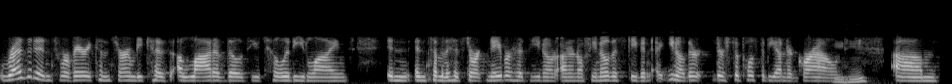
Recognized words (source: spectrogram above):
residents were very concerned because a lot of those utility lines in, in some of the historic neighborhoods, you know, I don't know if you know this, Stephen, you know, they're, they're supposed to be underground. Mm-hmm. Um,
